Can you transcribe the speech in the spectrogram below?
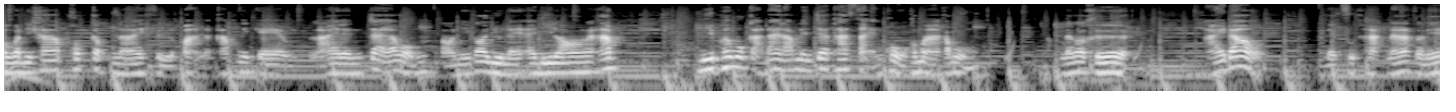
สวัสดีครับ พบกับนายศิลปะนะครับ ในเกม l i เลนเจอร์ครับผม ตอนนี้ก็อยู่ใน ID ลองนะครับ มีเพิ่มโอกาสได้รับเลนเจอร์ท่าแสงโผล่เข้ามาครับผม แล้วก็คือไอดอลเด็กฝึกหัดนะตัวนี้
